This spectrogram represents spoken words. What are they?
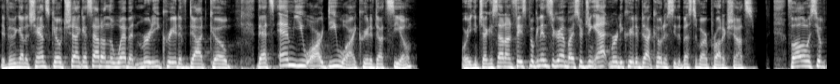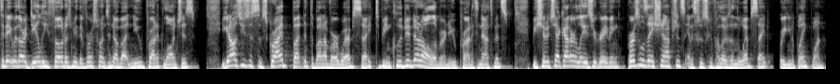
If you haven't got a chance, go check us out on the web at murdycreative.co. That's M U R D Y creative.co. Or you can check us out on Facebook and Instagram by searching at murdycreative.co to see the best of our product shots. Follow us, you up to date with our daily photos, be the first one to know about new product launches. You can also use the subscribe button at the bottom of our website to be included in all of our new product announcements. Be sure to check out our laser graving, personalization options, and exclusive colors on the website, or you can blank one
